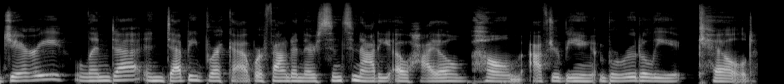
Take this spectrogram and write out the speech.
Jerry, Linda, and Debbie Bricca were found in their Cincinnati, Ohio home after being brutally killed.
